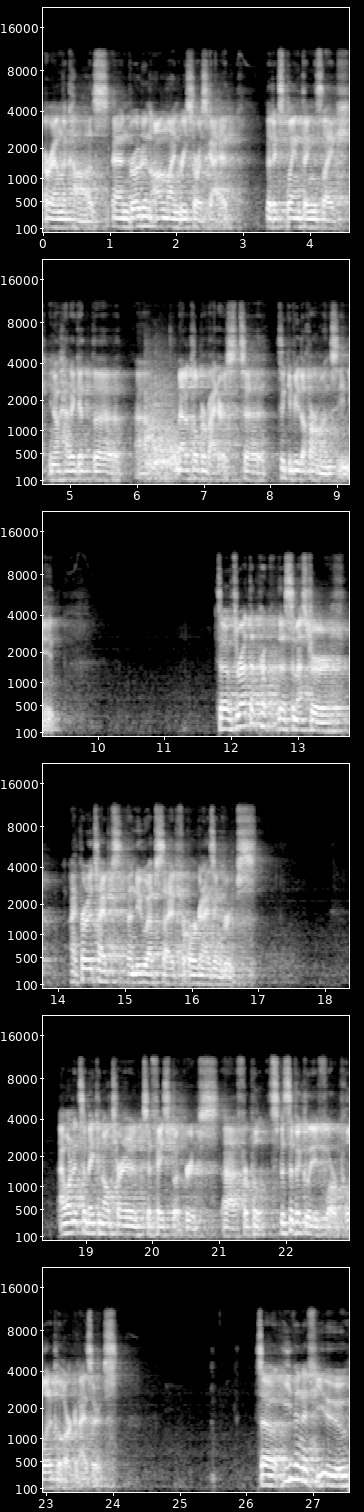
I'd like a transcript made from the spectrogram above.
around the cause and wrote an online resource guide that explained things like you know, how to get the uh, medical providers to, to give you the hormones you need. So throughout the, the semester, I prototyped a new website for organizing groups. I wanted to make an alternative to Facebook groups, uh, for specifically for political organizers. So even if you,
